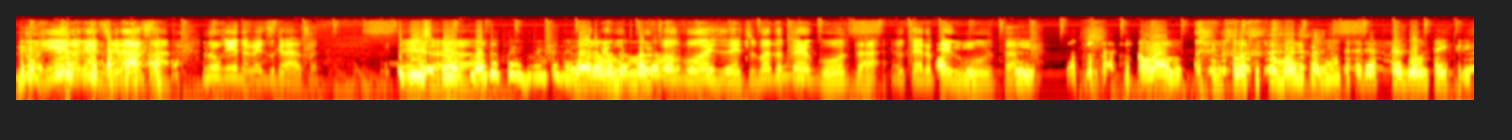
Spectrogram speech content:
não ri da minha desgraça! Não ri da minha desgraça! Mas, ah, Manda pergunta, manda galera. Manda, pergunta, manda, por favor, gente, manda pergunta. Eu quero pergunta. Cris, a Cris, a Cris tá online? A Cris falou que tinha um monte de pergunta. Cadê essa pergunta aí, Cris?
